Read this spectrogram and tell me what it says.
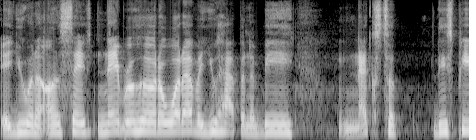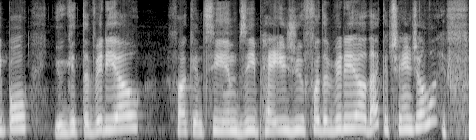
you in an unsafe neighborhood or whatever, you happen to be next to these people, you get the video, fucking TMZ pays you for the video, that could change your life.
